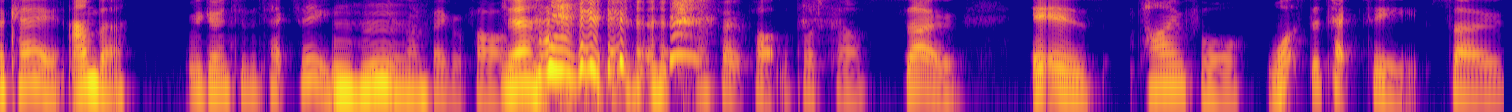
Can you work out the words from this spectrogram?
okay amber We go into the tech tea. mm-hmm. It's my favorite part. Yeah. my favorite part of the podcast. So it is time for what's the tech tea. So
